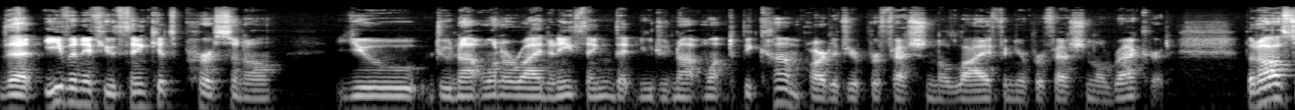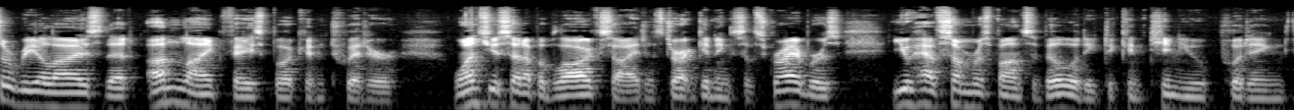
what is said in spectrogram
that even if you think it's personal, you do not want to write anything that you do not want to become part of your professional life and your professional record. But also realize that unlike Facebook and Twitter, once you set up a blog site and start getting subscribers, you have some responsibility to continue putting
